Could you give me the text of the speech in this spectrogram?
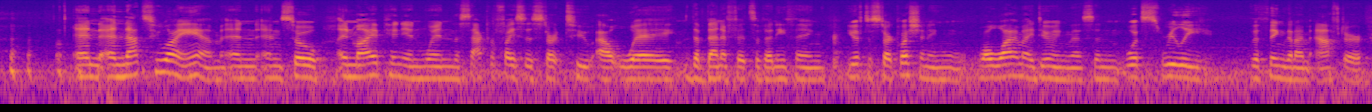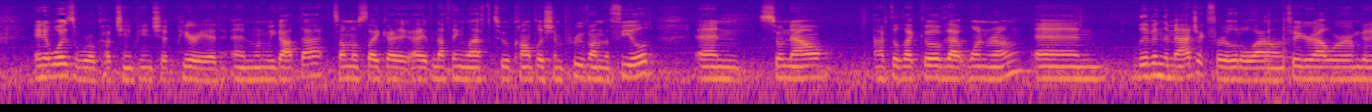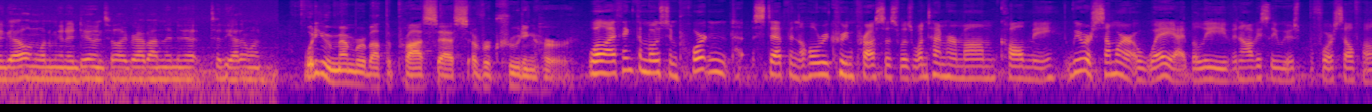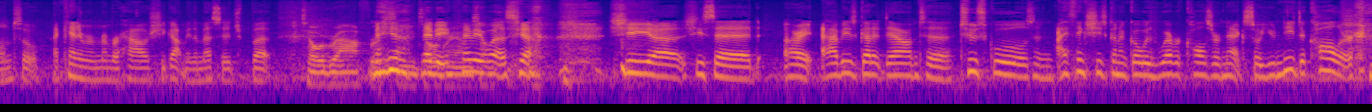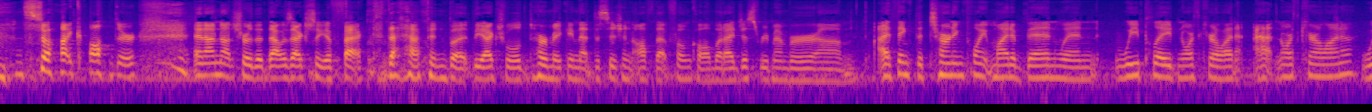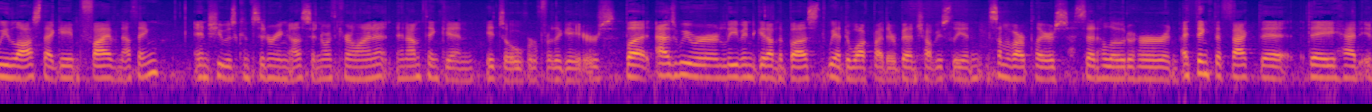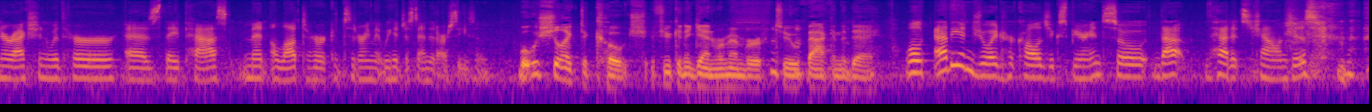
and and that's who I am. And and so, in my opinion, when the sacrifices start to outweigh the benefits of anything, you have to start questioning, well, why am I doing this, and what's really the thing that I'm after. And it was a World Cup championship, period. And when we got that, it's almost like I, I have nothing left to accomplish and prove on the field. And so now I have to let go of that one rung and live in the magic for a little while and figure out where I'm going to go and what I'm going to do until I grab on to the other one. What do you remember about the process of recruiting her? Well, I think the most important step in the whole recruiting process was one time her mom called me. We were somewhere away, I believe, and obviously we was before cell phone, so I can't even remember how she got me the message. But telegraph or yeah, maybe maybe it was. Yeah, she uh, she said, all right, Abby's got it down to two schools, and I think she's going to go with whoever calls her next. So you need to call her. so I called her, and I'm not sure that that was actually a fact that happened, but the actual her making that decision off that phone call. But I just remember, um, I think the turning point might have been when we played North Carolina at North Carolina. We lost that game five nothing, and she was considering us in North Carolina. And I'm thinking it's over for the Gators. But as we were leaving to get on the bus, we had to walk by their bench, obviously, and some of our players said hello to her. And I think the fact that they had interaction with her as they passed meant a lot to her, considering that we had just ended our season. What was she like to coach, if you can again remember to back in the day? Well, Abby enjoyed her college experience, so that had its challenges.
